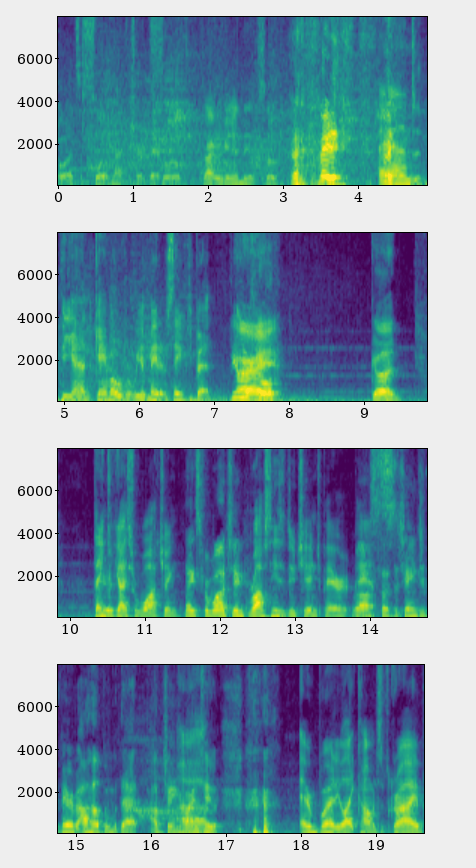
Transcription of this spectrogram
Well, that's a soiled mattress right there. All right, we're gonna end the episode. Made it. And the end. Game over. We have made it a safety bed. Beautiful. All right. Good. Thank you guys for watching. Thanks for watching. Ross needs a new change pair Ross pants. has to change a pair of. I'll help him with that. I'll change mine Uh, too. Everybody like, comment, subscribe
